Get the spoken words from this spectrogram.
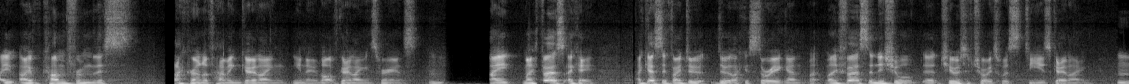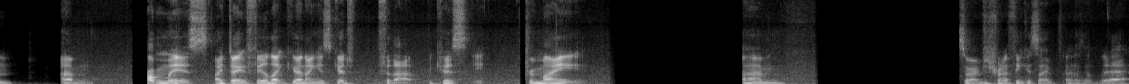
I I've come from this background of having Golang, you know, a lot of Golang experience. Mm. I my first okay. I guess if I do do it like a story again, my, my first initial intuitive choice was to use Golang. Mm. Um, problem is, I don't feel like Golang is good for that because, it, from my, um, sorry, I'm just trying to think as I, as I yeah.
